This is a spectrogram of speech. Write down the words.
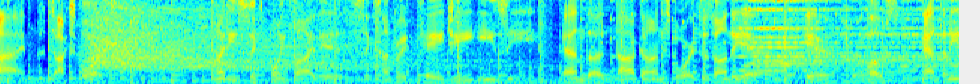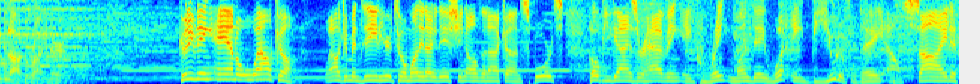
time to talk sports. 96.5 is 600 KGEZ, and the Nach on Sports is on the air. Here's your host, Anthony Nachreiner. Good evening and welcome. Welcome indeed here to a Monday night edition of the Nach on Sports. Hope you guys are having a great Monday. What a beautiful day outside.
